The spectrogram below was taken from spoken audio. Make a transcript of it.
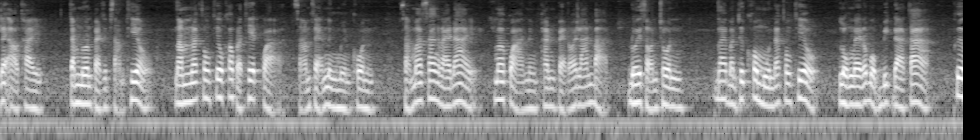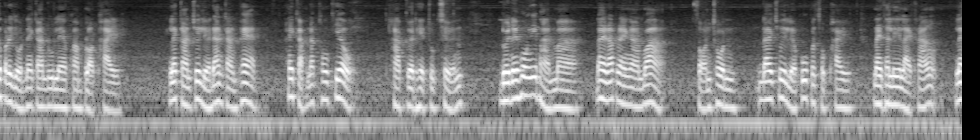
และอ่าวไทยจำนวน 83 เที่ยวนำนักท่องเที่ยวเข้าประเทศกว่า 310,000 คน สามารถสร้างรายได้มากกว่า 1,800 ล้านบาท โดยสอนชน ได้บันทึกข้อมูลนักท่องเที่ยว ลงในระบบ Big Data เพื่อประโยชน์ในการดูแลความปลอดภัย และการช่วยเหลือด้านการแพทย์ ให้กับนักท่องเที่ยว หากเกิดเหตุฉุกเฉิน โดยในห่วงที่ผ่านมาได้รับรายงานว่า สอนชนได้ช่วยเหลือผู้ประสบภัย ในทะเลหลายครั้ง และ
